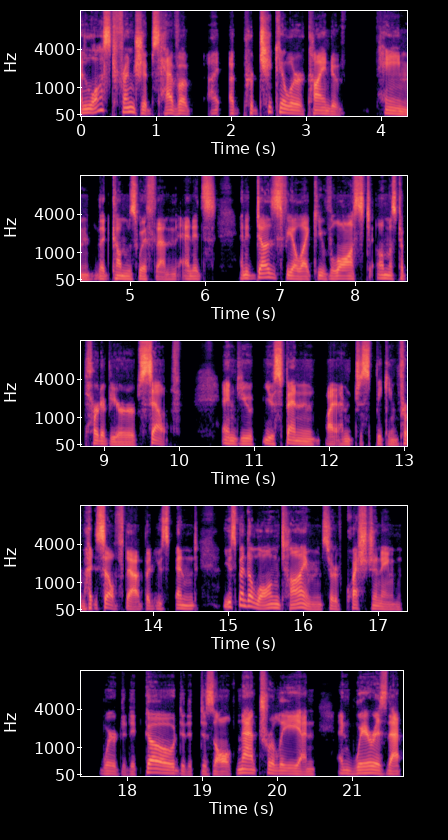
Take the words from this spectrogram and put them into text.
And lost friendships have a, a, particular kind of pain that comes with them. And it's and it does feel like you've lost almost a part of yourself and you you spend i'm just speaking for myself now but you spend you spend a long time sort of questioning where did it go? Did it dissolve naturally? And and where is that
